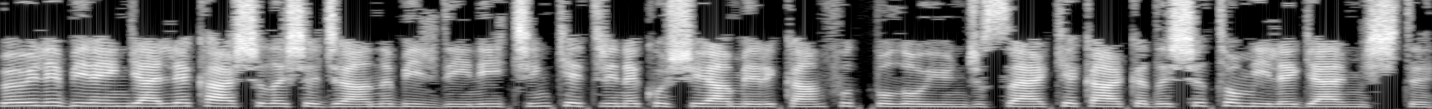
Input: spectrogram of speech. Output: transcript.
Böyle bir engelle karşılaşacağını bildiğini için Catherine koşuya Amerikan futbol oyuncusu erkek arkadaşı Tom ile gelmişti.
